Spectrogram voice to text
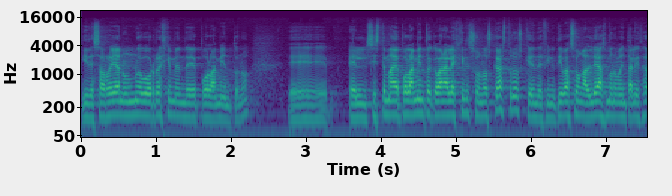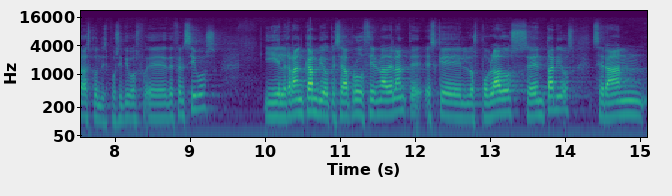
y desarrollan un nuevo régimen de poblamiento. ¿no? Eh, el sistema de poblamiento que van a elegir son los castros, que en definitiva son aldeas monumentalizadas con dispositivos eh, defensivos. Y el gran cambio que se va a producir en adelante es que los poblados sedentarios serán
